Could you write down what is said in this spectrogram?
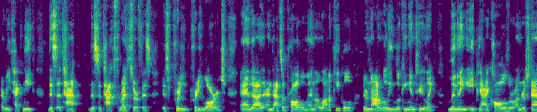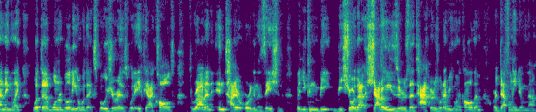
every technique, this attack this attack threat surface is pretty pretty large, and uh, and that's a problem. And a lot of people they're not really looking into like limiting API calls or understanding like what the vulnerability or what the exposure is with API calls throughout an entire organization. But you can be be sure that shadow users, attackers, whatever you want to call them, are definitely doing that.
